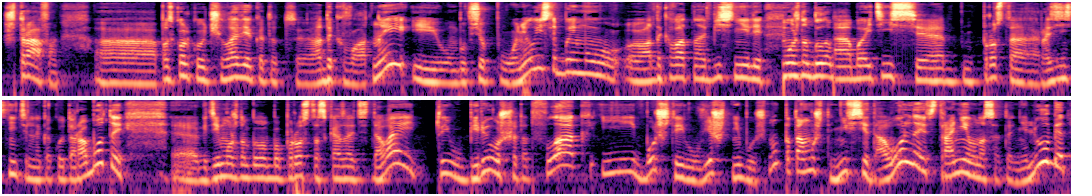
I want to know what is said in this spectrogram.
штрафом, а, поскольку человек этот адекватный, и он бы все понял, если бы ему э, адекватно объяснили. Можно было обойтись э, просто разъяснительной какой-то работой, э, где можно было бы просто сказать, давай ты уберешь этот флаг, и больше ты его вешать не будешь. Ну, потому что не все довольны, в стране у нас это не любят,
